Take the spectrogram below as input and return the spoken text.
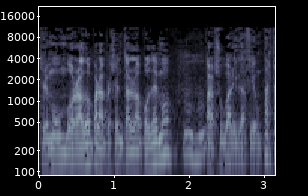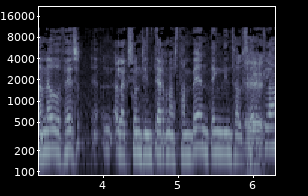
Tenemos un borrador para presentarlo a Podemos para su validación. Per tant, heu de fer eh, eleccions internes també, entenc, dins del Eh, cercle.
